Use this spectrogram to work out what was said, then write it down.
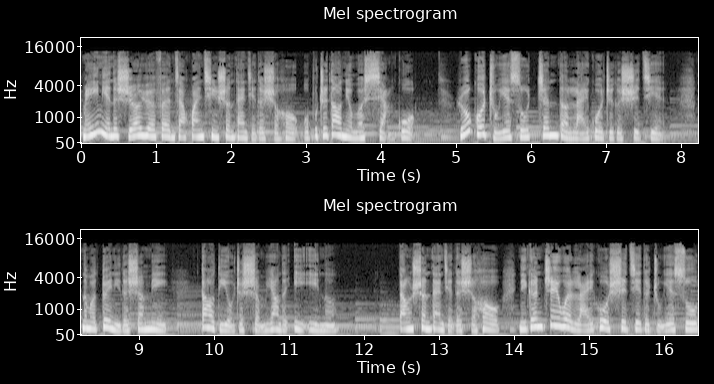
每一年的十二月份，在欢庆圣诞节的时候，我不知道你有没有想过。如果主耶稣真的来过这个世界，那么对你的生命到底有着什么样的意义呢？当圣诞节的时候，你跟这位来过世界的主耶稣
